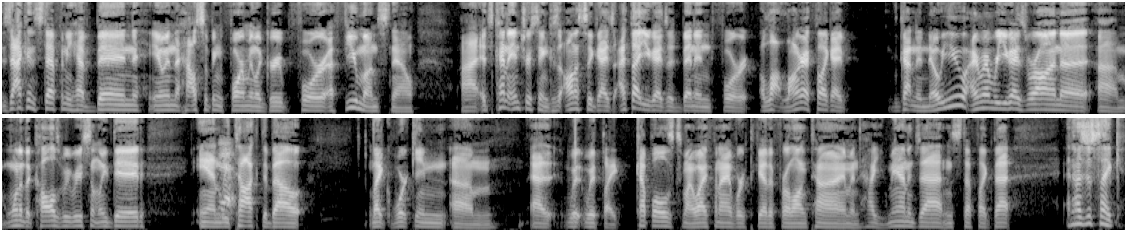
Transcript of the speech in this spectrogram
Zach and Stephanie have been, you know, in the House Flipping Formula group for a few months now. Uh, it's kind of interesting because honestly, guys, I thought you guys had been in for a lot longer. I feel like I've gotten to know you. I remember you guys were on a, um, one of the calls we recently did, and we talked about like working um, at, with, with like couples because my wife and I have worked together for a long time and how you manage that and stuff like that. And I was just like,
